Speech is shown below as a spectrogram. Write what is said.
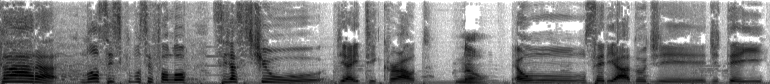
Cara, nossa, isso que você falou. Você já assistiu The IT Crowd? Não. É um, um seriado de, de TI.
